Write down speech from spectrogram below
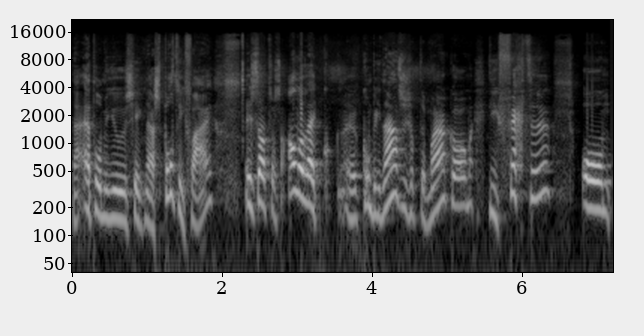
naar Apple Music, naar Spotify, is dat er dus allerlei combinaties op de markt komen die vechten om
